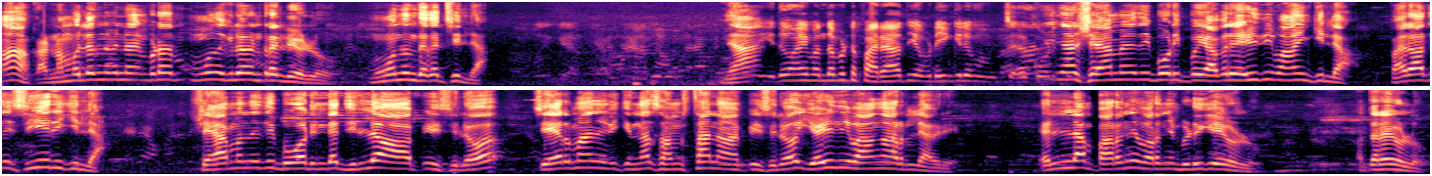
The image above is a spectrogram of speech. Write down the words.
ആ കണ്ണമൂലെന്ന് പിന്നെ ഇവിടെ മൂന്ന് കിലോമീറ്റർ അല്ലേ ഉള്ളൂ. മൂന്നും തികച്ചില്ല. ഞാൻ ഇതുമായി ബന്ധപ്പെട്ട് പരാതി എവിടെയെങ്കിലും ചെ- ഞാൻ ക്ഷേമനിധി ബോർഡിൽ പോയി. അവരെഴുതി വാങ്ങിക്കില്ല. പരാതി സ്വീകരിക്കില്ല. ക്ഷേമനിധി ബോർഡിന്റെ ജില്ലാ ഓഫീസിലോ ചെയർമാൻ ഇരിക്കുന്ന സംസ്ഥാന ഓഫീസിലോ എഴുതി വാങ്ങാറില്ല അവർ എല്ലാം പറഞ്ഞു പറഞ്ഞ് വിടുകയുള്ളൂ അത്രയേ ഉള്ളൂ.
